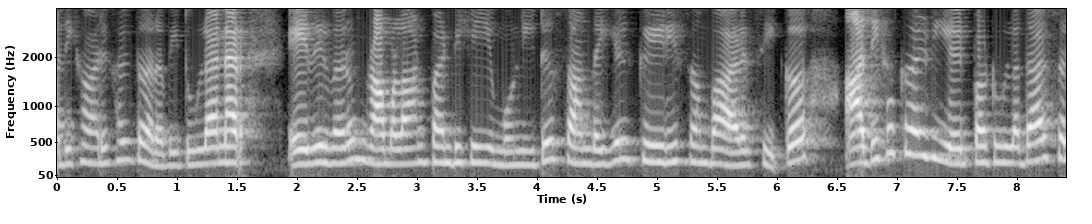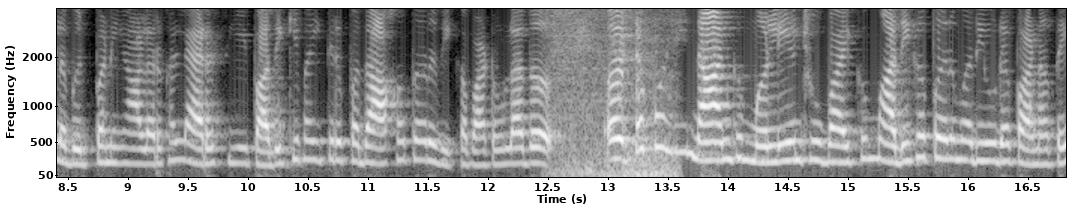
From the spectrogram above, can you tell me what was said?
அதிகாரிகள் தெரிவித்துள்ளனர். எதிர்வரும் ரமலான் பண்டிகையை முன்னிட்டு சந்தையில் கீரி சம்பா அரிசிக்கு அதிக கேள்வி ஏற்பட்டுள்ளதால் சில விற்பனையாளர்கள் அரிசியை பதுக்கி வைத்திருப்பதாக தெரிவிக்கப்பட்டுள்ளது. எட்டு புள்ளி நான்கு மில்லியன் ரூபாய்க்கும் அதிக பெறுமதியுடைய பணத்தை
